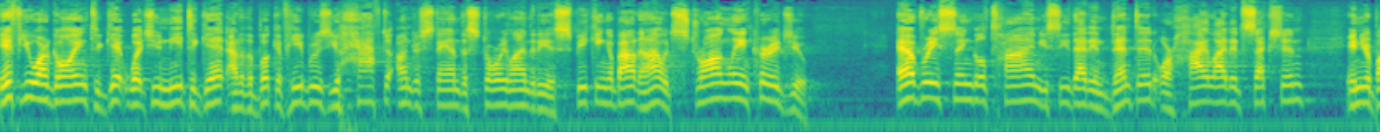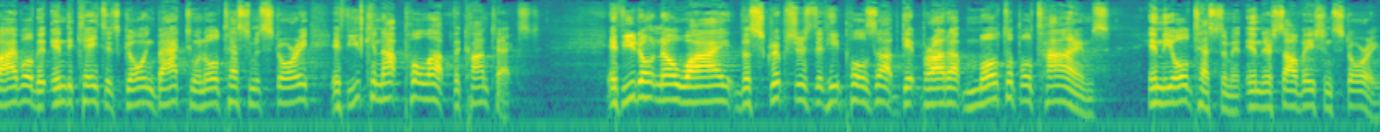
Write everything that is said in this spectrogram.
If you are going to get what you need to get out of the book of Hebrews, you have to understand the storyline that he is speaking about. And I would strongly encourage you every single time you see that indented or highlighted section in your Bible that indicates it's going back to an Old Testament story, if you cannot pull up the context, if you don't know why the scriptures that he pulls up get brought up multiple times in the Old Testament in their salvation story,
